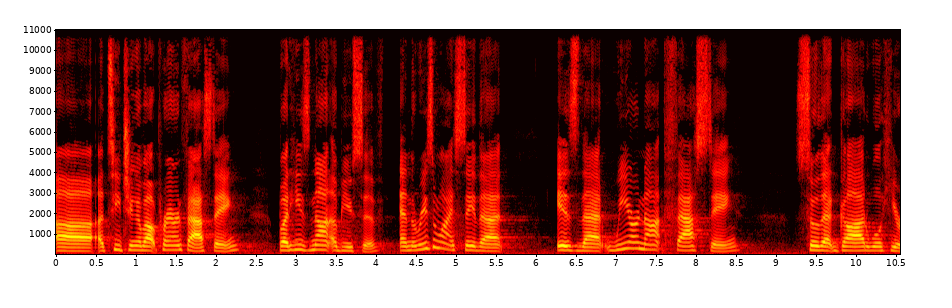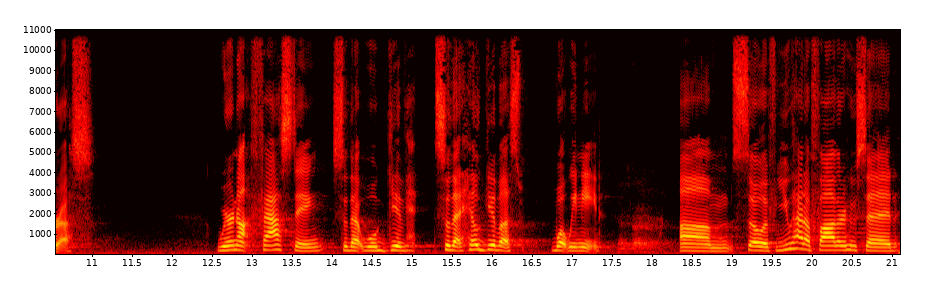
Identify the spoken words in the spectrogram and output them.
uh, a teaching about prayer and fasting, but He's not abusive. And the reason why I say that is that we are not fasting so that God will hear us. We're not fasting so that we'll give so that he'll give us what we need. Um, so if you had a father who said,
